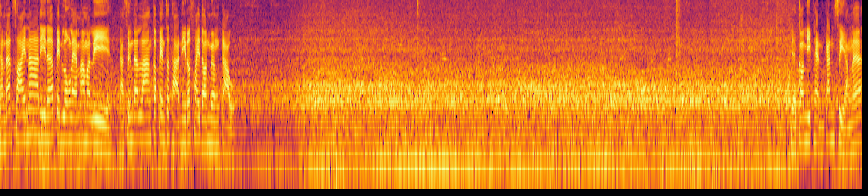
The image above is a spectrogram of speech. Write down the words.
ทางด้านซ้ายหน้านี้นะเป็นโรงแรมอมารีอ่ซึ่งด้านล่างก็เป็นสถานีรถไฟดอนเมืองเก่าเดี๋ยวก็มีแผ่นกั้นเสียงนะ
